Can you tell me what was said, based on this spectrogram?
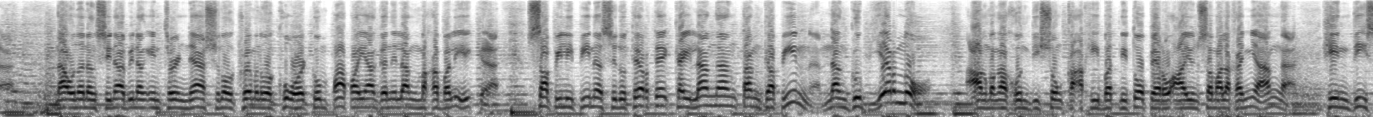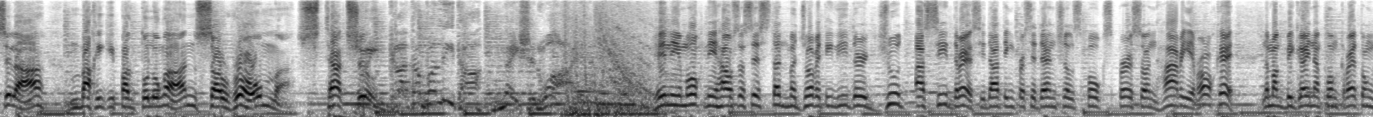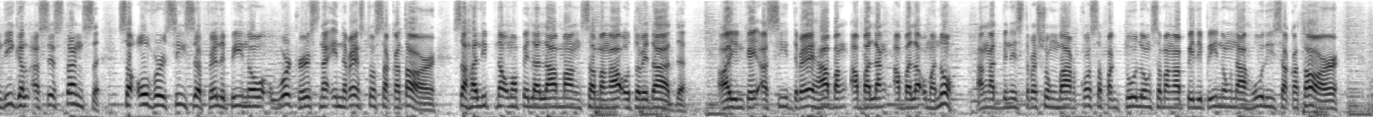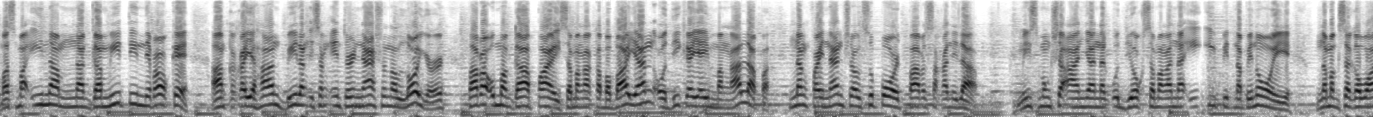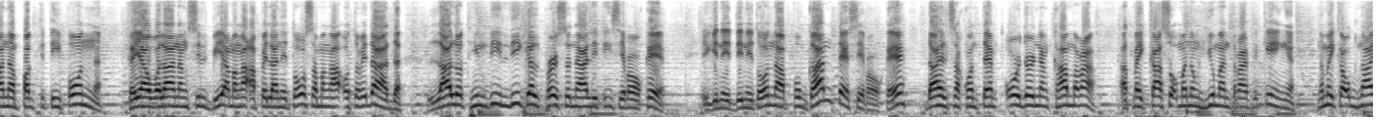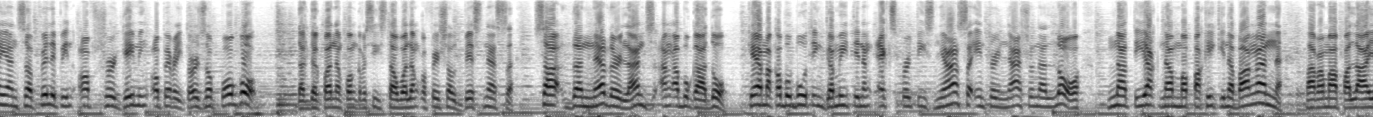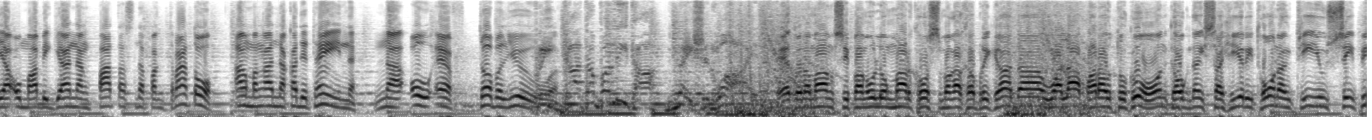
Nauna nang sinabi ng International Criminal Court kung papayagan nilang makabalik sa Pilipinas si Duterte, kailangang tanggapin ng gobyerno ang mga kondisyong kaakibat nito pero ayon sa Malacanang, hindi sila makikipagtulungan sa Rome Statute. Balita Nationwide. Hinimok ni House Assistant Majority Leader Jude Asidre si dating presidential spokesperson Harry Roque na magbigay ng konkretong legal assistance sa overseas Filipino workers na inaresto sa Qatar sa halip na umapila lamang sa mga otoridad. Ayon kay Asidre, habang abalang-abala umano ang Administrasyong Marcos sa pagtulong sa mga Pilipinong nahuli sa Qatar, mas mainam na gamitin ni Roque ang kakayahan bilang isang international lawyer para umagapay sa mga kababayan o di kaya'y mangalap ng financial support para sa kanila. Mismong siya anya nag-udyok sa mga naiipit na Pinoy na magsagawa ng pagtitipon kaya wala nang silbi ang mga apela nito sa mga otoridad lalo't hindi legal personality si Roque. Iginit din ito na pugante si Roque dahil sa contempt order ng Kamara at may kaso umanong human trafficking na may kaugnayan sa Philippine Offshore Gaming Operators o POGO. Dagdag pa ng kongresista walang official business sa the Netherlands ang abogado kaya makabubuting gamitin ang expertise niya sa international law na tiyak na mapakikinabangan para mapalaya o mabigyan ng patas na pagtrato ang mga nakadetain na OFW. Brigada Balita Nationwide. Ito namang si Pangulong Marcos mga kabrigada wala pa raw tugon kaugnay sa hirito ng TUCP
